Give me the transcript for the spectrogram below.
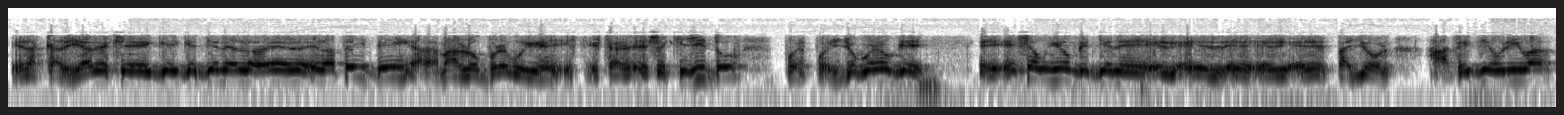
en las calidades que, que, tiene el, aceite, además lo pruebo y es, es, exquisito, pues, pues yo creo que eh, esa unión que tiene el, el, español, aceite de oliva,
